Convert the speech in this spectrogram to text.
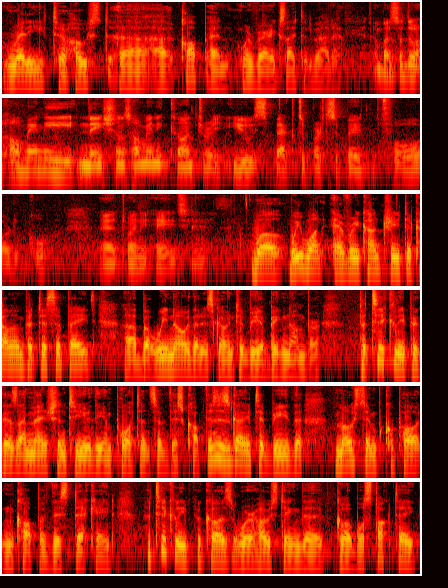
ready to host uh, a COP, and we're very excited about it. Ambassador, how many nations, how many countries you expect to participate for the COP? 28. Well, we want every country to come and participate, uh, but we know that it's going to be a big number, particularly because I mentioned to you the importance of this COP. This is going to be the most important COP of this decade, particularly because we're hosting the global stocktake,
